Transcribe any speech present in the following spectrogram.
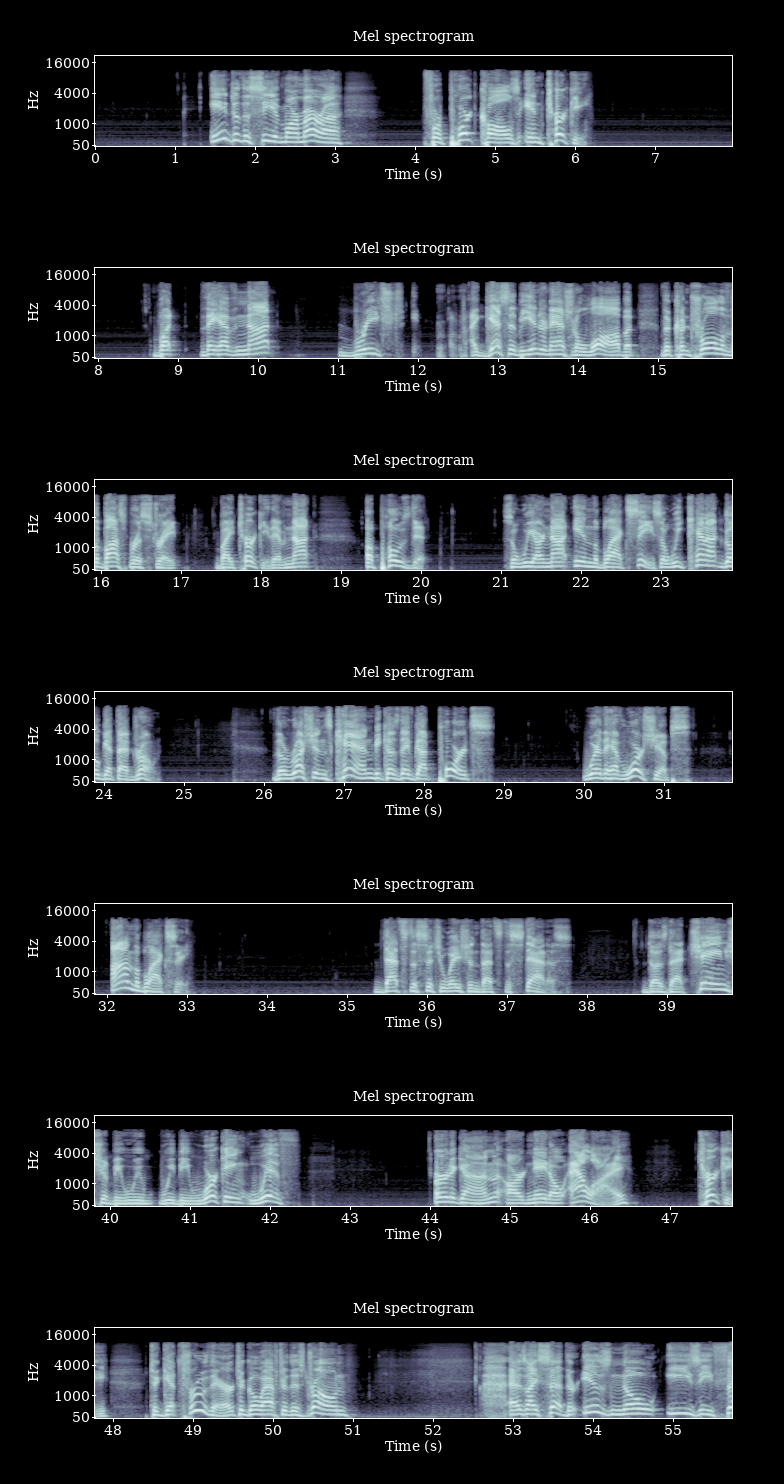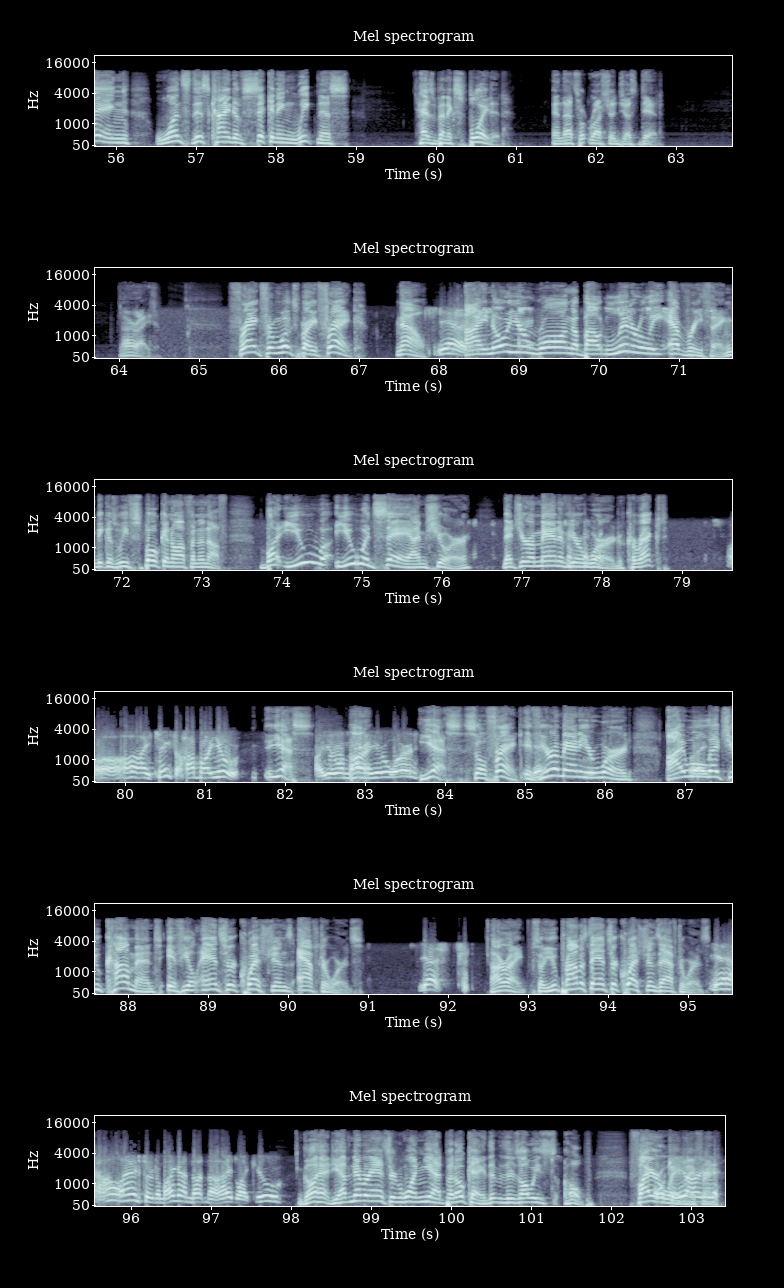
into the Sea of Marmara for port calls in Turkey. But they have not breached, I guess it'd be international law, but the control of the Bosporus Strait by Turkey. They have not opposed it. So we are not in the Black Sea. So we cannot go get that drone. The Russians can because they've got ports where they have warships on the Black Sea. That's the situation. That's the status. Does that change? Should be we, we be working with Erdogan, our NATO ally, Turkey, to get through there to go after this drone? As I said, there is no easy thing once this kind of sickening weakness has been exploited. And that's what Russia just did. All right. Frank from Wilkes-Barre. Frank, now, Yes. I know you're wrong about literally everything because we've spoken often enough. But you you would say, I'm sure, that you're a man of your word, correct? Oh, oh, I think so. How about you? Yes. Are you a man right. of your word? Yes. So, Frank, if you're a man of your word, I will let you comment if you'll answer questions afterwards. Yes. All right. So you promised to answer questions afterwards. Yeah, I'll answer them. I got nothing to hide like you. Go ahead. You have never answered one yet, but okay. There's always hope. Fire away, my friend.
